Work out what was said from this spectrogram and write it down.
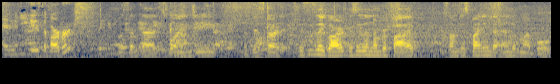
and he is a barber. What's up, guys? It's YNG. Let's get started. This is a guard. This is a number five, so I'm just finding the end of my bolt.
